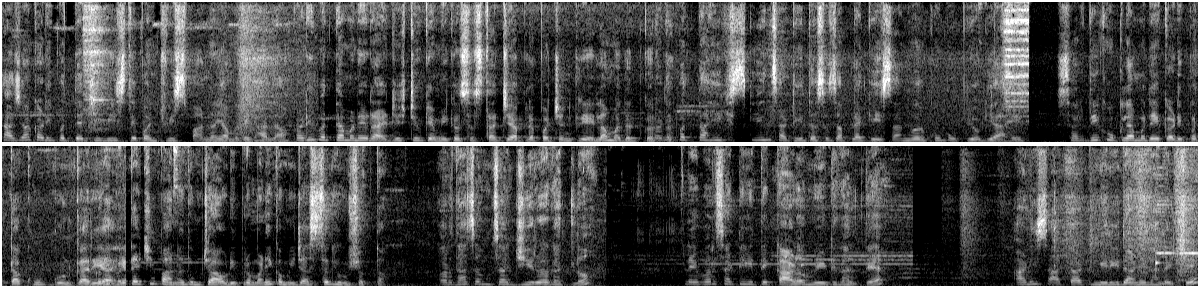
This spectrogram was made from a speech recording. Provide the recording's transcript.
ताज्या कढीपत्त्याची वीस ते पंचवीस पानं यामध्ये घाला. कढीपत्त्यामध्ये डायजेस्टिव्ह केमिकल्स असतात जे आपल्या पचनक्रियेला मदत करतात. कढीपत्ता ही स्किनसाठी तसंच आपल्या केसांवर खूप उपयोगी आहे. सर्दी खोकल्यामध्ये कढीपत्ता खूप गुणकारी आहे. त्याची पानं तुमच्या आवडीप्रमाणे कमी जास्त घेऊ शकता. अर्धा चमचा जिरं घातलं. फ्लेवरसाठी इथे काळं मीठ घालते. आणि सात आठ मिरी दाणे घालायचे.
